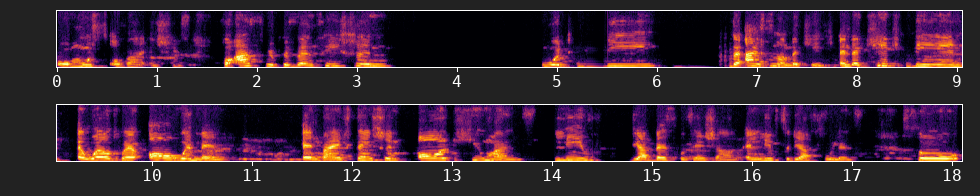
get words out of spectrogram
or most of our issues. For us, representation would be the icing on the cake, and the cake being a world where all women, and by extension, all humans live their best potential and live to their fullest. So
